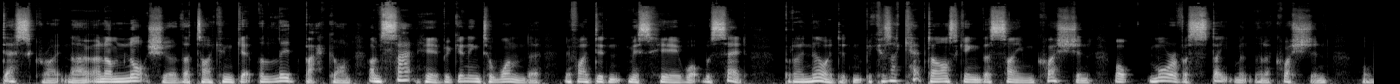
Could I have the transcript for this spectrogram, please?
desk right now, and I'm not sure that I can get the lid back on. I'm sat here beginning to wonder if I didn't mishear what was said, but I know I didn't because I kept asking the same question. Well, more of a statement than a question, or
